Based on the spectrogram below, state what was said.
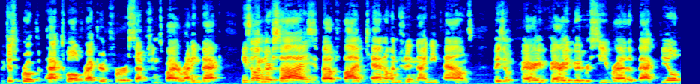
who just broke the Pac 12 record for receptions by a running back. He's undersized, he's about 5'10, 190 pounds. But he's a very, very good receiver out of the backfield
